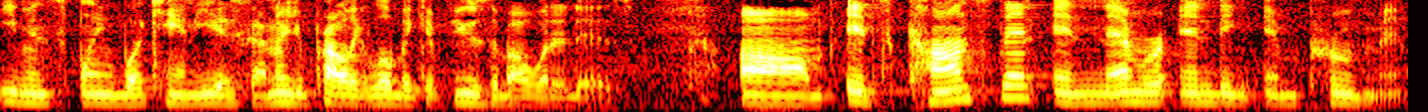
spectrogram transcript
even explain what CANI is. I know you're probably a little bit confused about what it is. Um, it's constant and never ending improvement.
